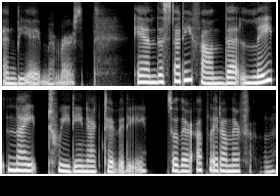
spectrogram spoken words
NBA members. And the study found that late night tweeting activity, so they're up late on their phone,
